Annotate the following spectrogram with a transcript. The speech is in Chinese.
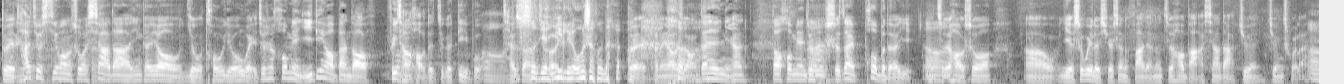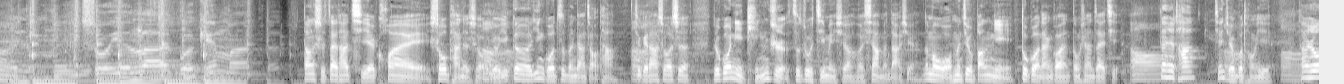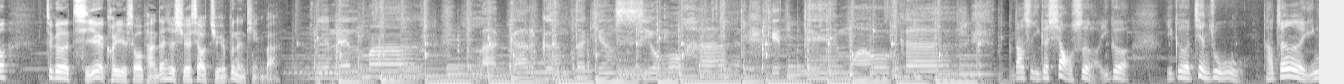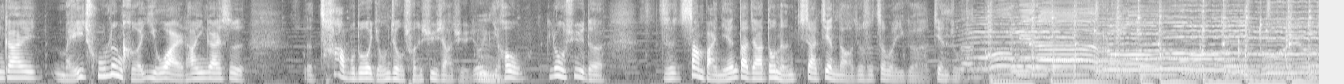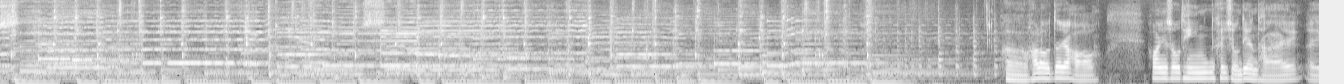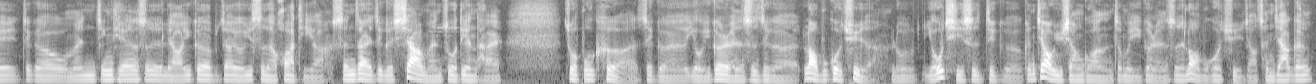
对，他就希望说厦大应该要有头有尾，就是后面一定要办到非常好的这个地步才算世界一流什么的。对，可能要这种。但是你看到后面就是实在迫不得已，只好说啊，也是为了学生的发展，那只好把厦大捐捐出来。嗯。当时在他企业快收盘的时候，有一个英国资本家找他，就给他说是：如果你停止资助集美学校和厦门大学，那么我们就帮你渡过难关，东山再起。哦，但是他坚决不同意。他说：这个企业可以收盘，但是学校绝不能停办。当时一个校舍，一个一个建筑物。他真的应该没出任何意外，他应该是，呃，差不多永久存续下去，就是以后陆续的，这上百年大家都能再见到，就是这么一个建筑。呃呃，哈喽，大家好，欢迎收听黑熊电台。哎，这个我们今天是聊一个比较有意思的话题啊。身在这个厦门做电台、做播客，这个有一个人是这个绕不过去的，尤尤其是这个跟教育相关这么一个人是绕不过去，叫陈嘉庚。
